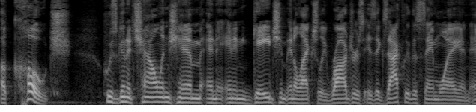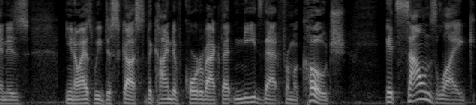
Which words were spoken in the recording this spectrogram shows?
a coach who's going to challenge him and, and engage him intellectually. Rodgers is exactly the same way and, and is you know, as we discussed, the kind of quarterback that needs that from a coach. It sounds like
